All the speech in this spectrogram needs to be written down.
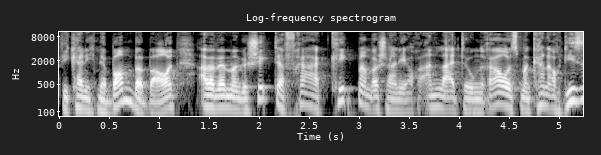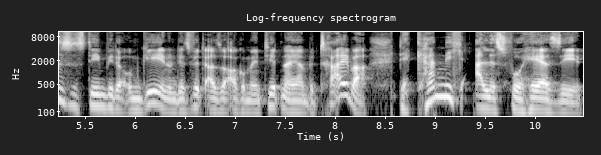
wie kann ich eine Bombe bauen? Aber wenn man geschickter fragt, kriegt man wahrscheinlich auch Anleitungen raus. Man kann auch dieses System wieder umgehen. Und jetzt wird also argumentiert, naja, ein Betreiber, der kann nicht alles vorhersehen.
